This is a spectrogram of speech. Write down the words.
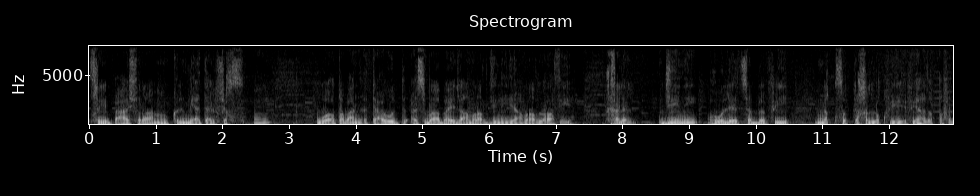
تصيب عشرة من كل مئة ألف شخص. وطبعا تعود أسبابها إلى أمراض جينية أمراض وراثية. خلل جيني هو اللي يتسبب في نقص التخلق في في هذا الطفل.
